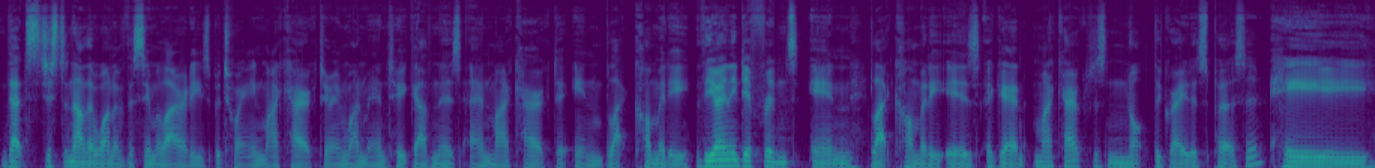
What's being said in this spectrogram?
That's just another one of the similarities between my character in One Man, Two Governors and my character in Black Comedy. The only difference in Black Comedy is, again, my character's not the greatest person. He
